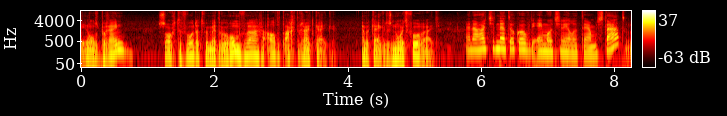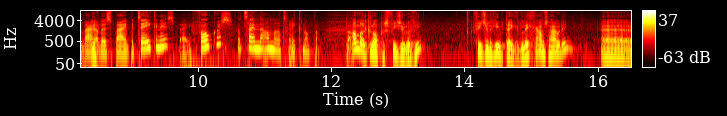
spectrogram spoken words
in ons brein zorgt ervoor dat we met waarom-vragen altijd achteruit kijken. En we kijken dus nooit vooruit. En nou had je het net ook over die emotionele thermostaat. We waren Ja. dus bij betekenis, bij focus. Wat zijn de andere twee knoppen? De andere knop is fysiologie. Fysiologie betekent lichaamshouding. Eh,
